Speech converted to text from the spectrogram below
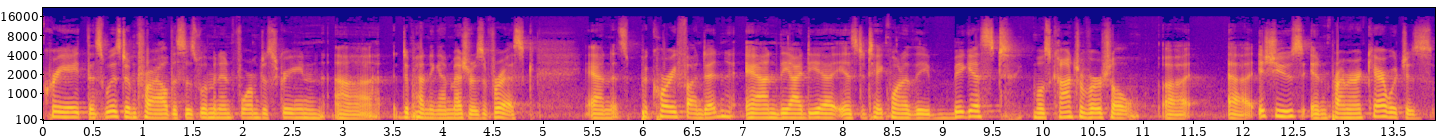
create this wisdom trial. This is women informed to screen uh, depending on measures of risk and it's PCORI funded. And the idea is to take one of the biggest, most controversial uh, uh, issues in primary care, which is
